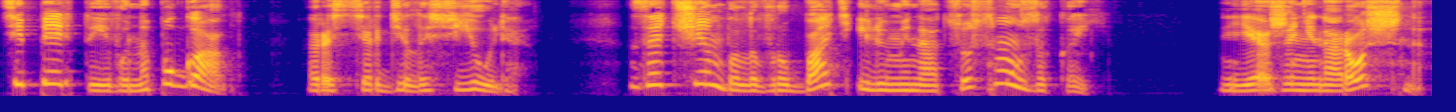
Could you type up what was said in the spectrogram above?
теперь ты его напугал», – рассердилась Юля. «Зачем было врубать иллюминацию с музыкой?» «Я же не нарочно»,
